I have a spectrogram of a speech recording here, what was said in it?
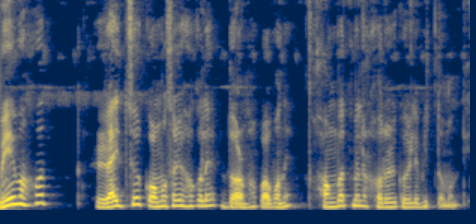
মে' মাহত ৰাজ্যৰ কৰ্মচাৰীসকলে দৰমহা পাবনে? সংবাদমেলত সদৰি কৰিলে বিত্তমন্ত্ৰী।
